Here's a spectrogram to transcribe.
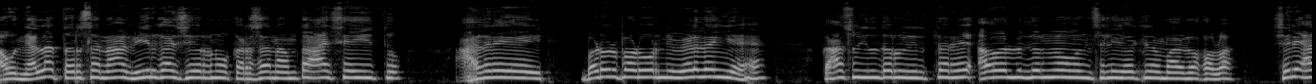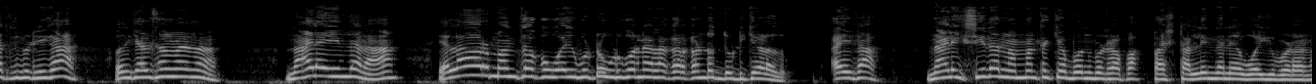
ಅವನ್ನೆಲ್ಲ ತರ್ಸೋಣ ವೀರಗಾಶಿರನು ಕರ್ಸೋಣ ಅಂತ ಆಸೆ ಇತ್ತು. ಆದರೆ ಬಡವ್ರು ಬಡವ್ರು ನೀವು ಹೇಳ್ದಂಗೆ ಕಾಸು ಇಲ್ದರು ಇರ್ತಾರೆ, ಅವ್ರದನ್ನು ಒಂದ್ಸಲಿ ಯೋಚನೆ ಮಾಡಬೇಕಲ್ವ? ಸರಿ ಆಯ್ತು ಬಿಡ್ರಿ. ಈಗ ಒಂದು ಕೆಲಸ ಮಾಡೋಣ. ನಾಳೆಯಿಂದನ ಎಲ್ಲರ ಮಂತಕ್ಕೂ ಹೋಗ್ಬಿಟ್ಟು ಹುಡುಗರನ್ನೆಲ್ಲ ಕರ್ಕೊಂಡು ದುಡ್ಡು ಕೇಳೋದು. ಆಯಿತಾ? ನಾಳೆಗೆ ಸೀದಾ ನಮ್ಮಂತಕ್ಕೆ ಬಂದುಬಿಡ್ರಪ್ಪ. ಫಸ್ಟ್ ಅಲ್ಲಿಂದನೇ ಹೋಗಿ ಬಿಡೋಣ.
